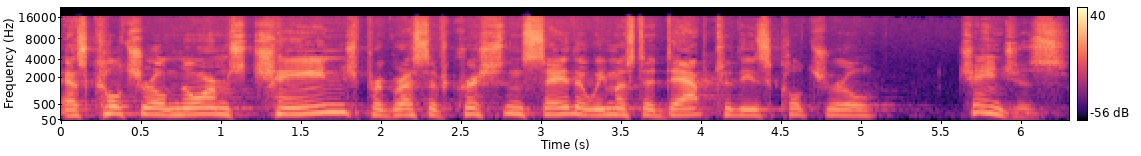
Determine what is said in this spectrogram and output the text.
As cultural norms change, progressive Christians say that we must adapt to these cultural changes.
